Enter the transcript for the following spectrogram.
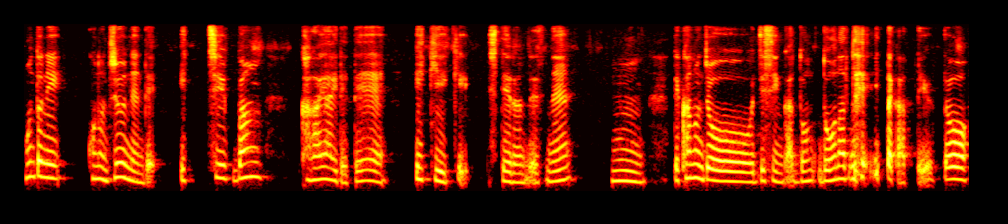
本当にこの10年で一番輝いてて、生き生きしてるんですね。うん。で、彼女自身がどどうなっていったかっていうと、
